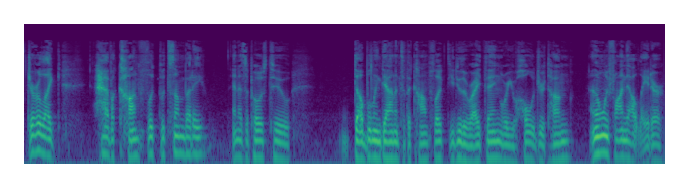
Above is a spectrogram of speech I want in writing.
Did you ever like have a conflict with somebody and as opposed to doubling down into the conflict, you do the right thing or you hold your tongue, and only find out later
